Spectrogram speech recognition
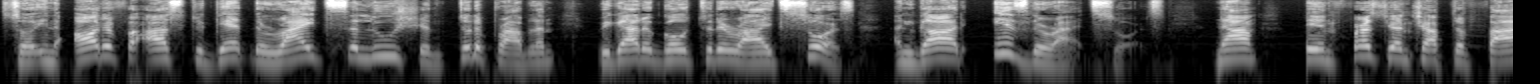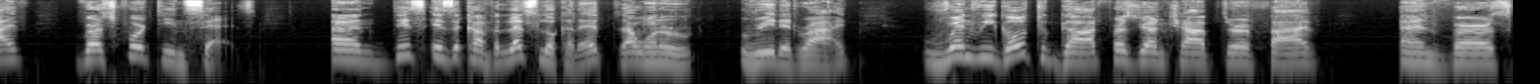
So, in order for us to get the right solution to the problem, we got to go to the right source. And God is the right source. Now, in First John chapter 5, verse 14 says, and this is a comfort. Let's look at it. I want to read it right. When we go to God, First John chapter 5 and verse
